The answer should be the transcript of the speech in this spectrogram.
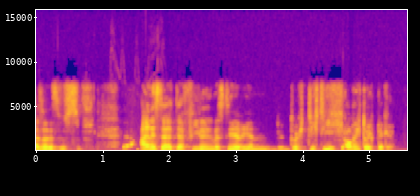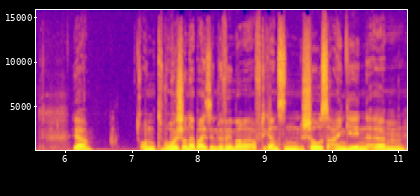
Also es ist eines der, der vielen Mysterien, durch die, die ich auch nicht durchblicke. Ja, und wo wir schon dabei sind, wenn wir mal auf die ganzen Shows eingehen, ähm,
